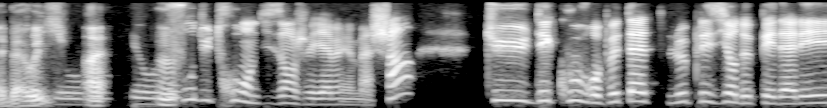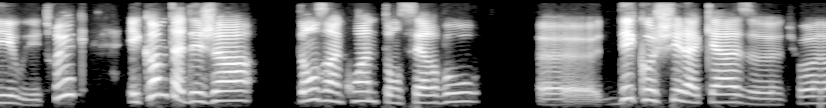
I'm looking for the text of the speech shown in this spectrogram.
Eh ben oui. Au, au mm. fond du trou en disant, je vais y aller machin. Tu découvres peut-être le plaisir de pédaler ou des trucs. Et comme tu as déjà dans un coin de ton cerveau euh, décoché la case, euh, tu vois,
